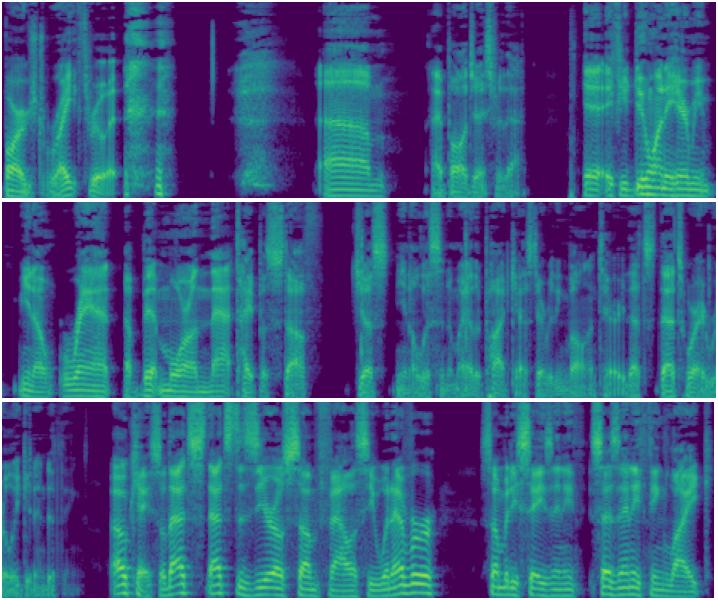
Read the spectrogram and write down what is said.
barged right through it. um, I apologize for that. If you do want to hear me, you know, rant a bit more on that type of stuff, just, you know, listen to my other podcast, Everything Voluntary. That's, that's where I really get into things. Okay. So that's, that's the zero sum fallacy. Whenever somebody says any, says anything like,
